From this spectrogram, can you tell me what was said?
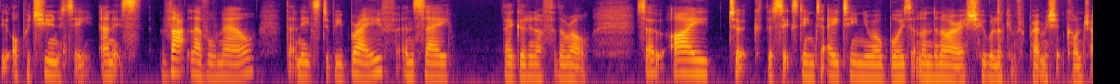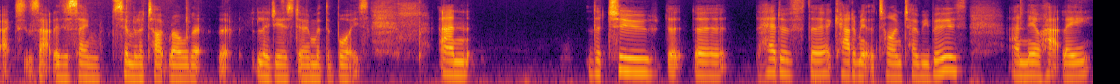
the opportunity, and it's that level now that needs to be brave and say they're good enough for the role. So I took the 16 to 18 year old boys at London Irish who were looking for Premiership contracts, exactly the same similar type role that, that Lydia is doing with the boys, and the two the, the head of the academy at the time, Toby Booth, and Neil Hatley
